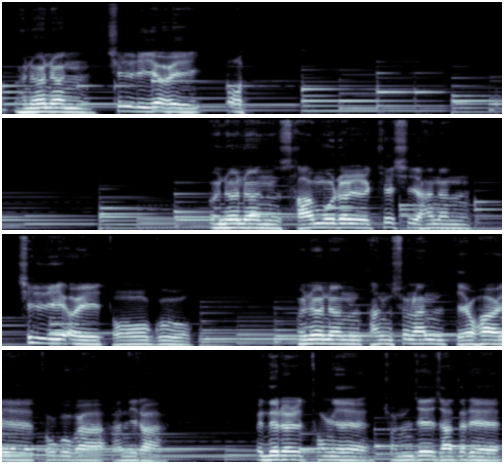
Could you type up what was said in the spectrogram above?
은어는 진리의 옷. 은어는 사물을 계시하는 진리의 도구. 은어는 단순한 대화의 도구가 아니라 은어를 통해 존재자들의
